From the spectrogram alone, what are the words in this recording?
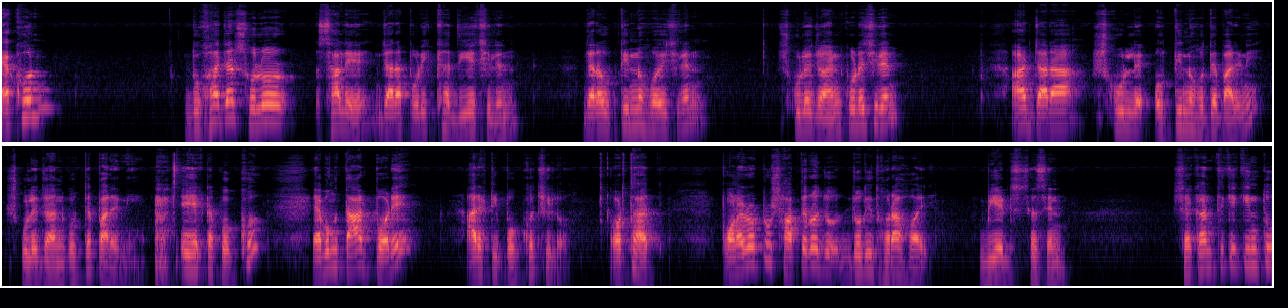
এখন দু হাজার ষোলো সালে যারা পরীক্ষা দিয়েছিলেন, যারা উত্তীর্ণ হয়েছিলেন, স্কুলে জয়েন করেছিলেন আর যারা স্কুলে উত্তীর্ণ হতে পারেনি, স্কুলে জয়েন করতে পারেনি। এই একটা পক্ষ এবং তারপরে আরেকটি পক্ষ ছিল। অর্থাৎ পনেরো টু সতেরো যদি ধরা হয় বিএড সেশন সেখান থেকে কিন্তু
